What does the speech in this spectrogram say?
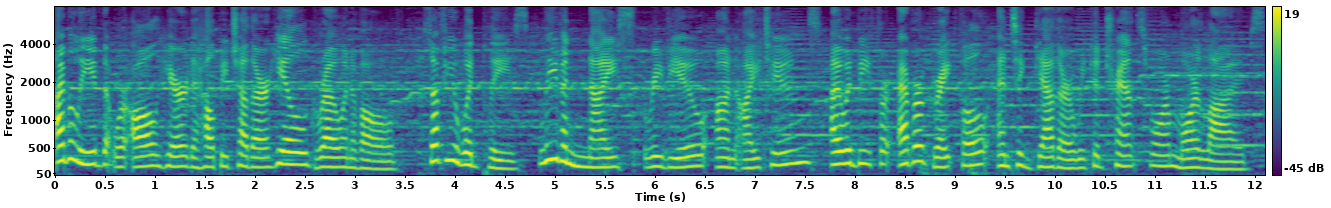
I believe that we're all here to help each other heal, grow, and evolve. So if you would please leave a nice review on iTunes, I would be forever grateful, and together we could transform more lives.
